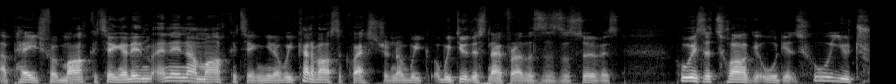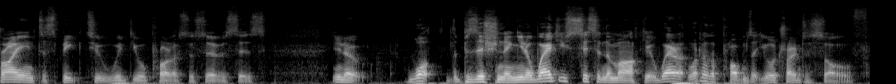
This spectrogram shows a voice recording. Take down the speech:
a page for marketing. And in and in our marketing you know we kind of ask the question and we we do this now for others as a service. Who is the target audience? Who are you trying to speak to with your products or services? You know what the positioning you know where do you sit in the market? Where what are the problems that you're trying to solve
